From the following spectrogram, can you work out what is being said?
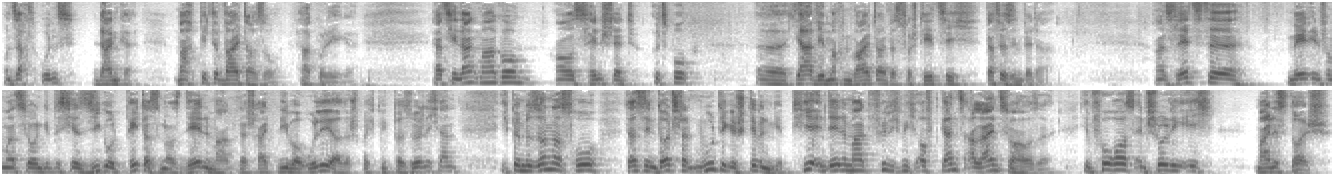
und sagt uns Danke. Macht bitte weiter so, Herr Kollege. Herzlichen Dank, Marco aus Henstedt-Ölsburg. Äh, ja, wir machen weiter, das versteht sich, dafür sind wir da. Als letzte Mail-Information gibt es hier Sigurd Petersen aus Dänemark. Der schreibt lieber Uli, also spricht mich persönlich an. Ich bin besonders froh, dass es in Deutschland mutige Stimmen gibt. Hier in Dänemark fühle ich mich oft ganz allein zu Hause. Im Voraus entschuldige ich meines Deutsch.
